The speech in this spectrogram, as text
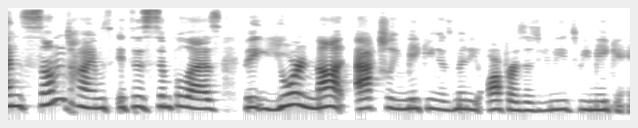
And sometimes it's as simple as that you're not actually making as many offers as you need to be making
